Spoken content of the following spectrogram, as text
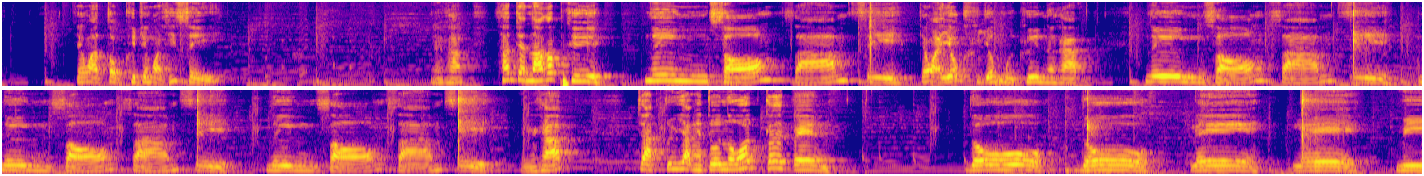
2 จังหวะตกคือจังหวะที่4นะครับ ถ้าจะนับก็คือ 1 2 3 4 จังหวะยกคือยกมือขึ้นนะครับ 1 2 3 4 1 2 3 4 1 2 3 4เห็นไหมครับ จากตัวอย่างในตัวโน้ตก็จะเป็นโด โด เล เล มี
